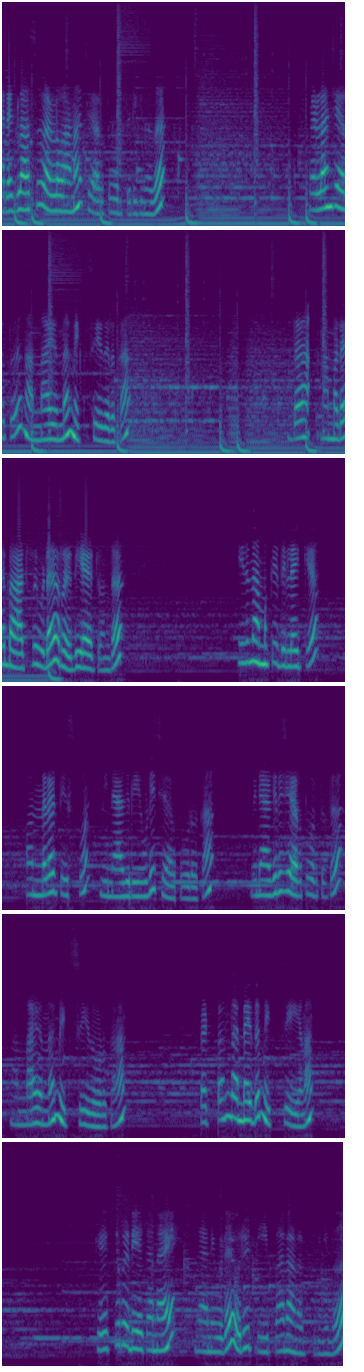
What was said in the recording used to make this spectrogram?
അര ഗ്ലാസ് വെള്ളമാണ് ചേർത്ത് കൊടുത്തിരിക്കുന്നത്. വെള്ളം ചേർത്ത് നന്നായി ഒന്ന് മിക്സ് ചെയ്തെടുക്കാം. ഇതാ നമ്മുടെ ബാറ്റർ ഇവിടെ റെഡി ആയിട്ടുണ്ട്. ഇനി നമുക്ക് ഇതിലേക്ക് ഒന്നര ടീസ്പൂൺ വിനാഗിരി കൂടി ചേർത്ത് കൊടുക്കാം. വിനാഗിരി ചേർത്ത് കൊടുത്തിട്ട് നന്നായി ഒന്ന് മിക്സ് ചെയ്ത് കൊടുക്കണം. പെട്ടെന്ന് തന്നെ ഇത് മിക്സ് ചെയ്യണം. കേക്ക് റെഡിയാക്കാനായി ഞാനിവിടെ ഒരു ടീ പാനാണ് എടുത്തിരിക്കുന്നത്.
